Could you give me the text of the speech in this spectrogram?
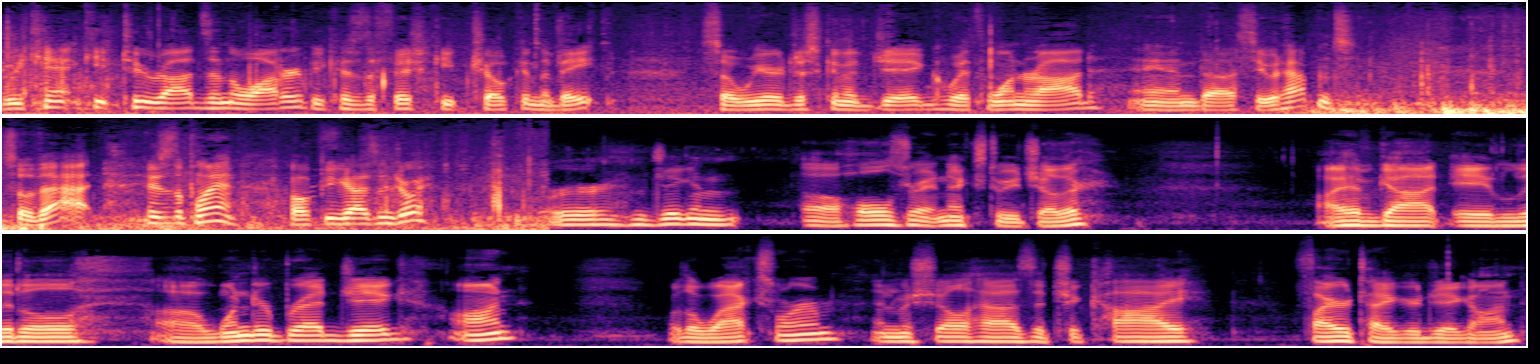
We can't keep two rods in the water because the fish keep choking the bait. So we are just gonna jig with one rod and uh, see what happens. So that is the plan. Hope you guys enjoy. We're jigging uh, holes right next to each other. I have got a little uh, Wonder Bread jig on with a waxworm, and Michelle has a Chikai Fire Tiger jig on.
